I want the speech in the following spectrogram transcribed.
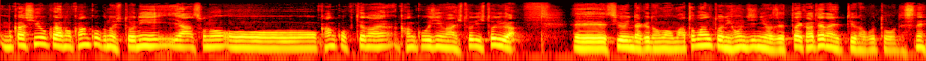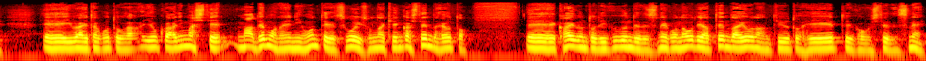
昔よくあの韓国の人にいやその韓国ってのは韓国人は一人一人は、えー、強いんだけどもまとまると日本人には絶対勝てないっていうようなことをですね、えー、言われたことがよくありましてまあでもね日本ってすごいそんな喧嘩してんだよと。えー、海軍と陸軍でですねこんなことやってんだよなんて言うとへえという顔してですね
